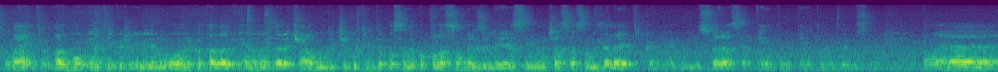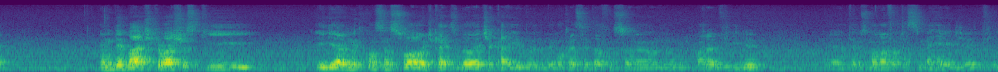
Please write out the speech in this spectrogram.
sei lá, em um dado momento aí que eu já nem me lembro o ano que eu estava vendo, mas era, tinha algo do tipo 30% da população brasileira sem ter acesso à luz elétrica, né? E isso era 70, 80, alguma coisa assim. Então é, é um debate que eu acho que ele era muito consensual de que a desigualdade tinha caído, a democracia estava funcionando, maravilha, é, temos uma nova classe média, enfim,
